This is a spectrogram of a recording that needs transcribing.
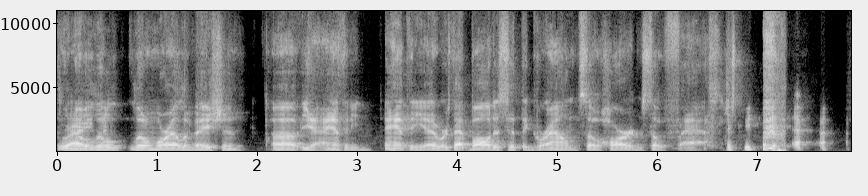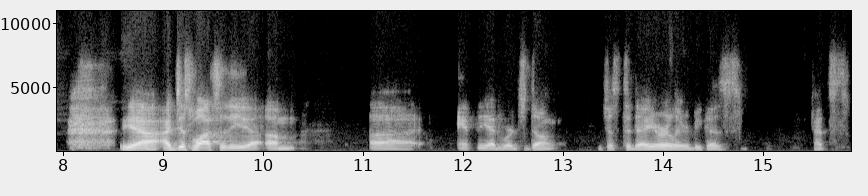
You know, Right. a little little more elevation. Uh, yeah, Anthony Anthony Edwards. That ball just hit the ground so hard and so fast. yeah, I just watched the uh, um, uh, Anthony Edwards dunk just today earlier because that's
